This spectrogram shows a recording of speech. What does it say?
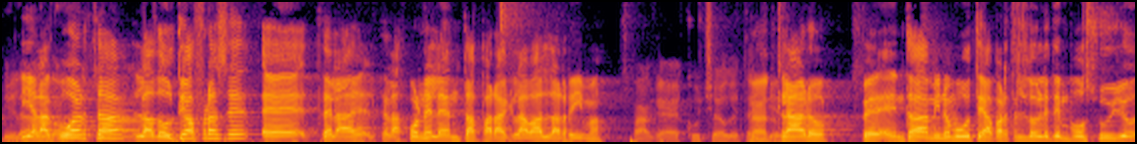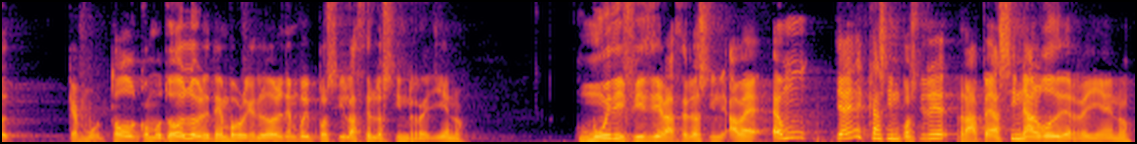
Y y, las a la cuarta, últimas- las dos últimas frases eh, te, la- te las pone lentas para clavar la rima. Para que escuche lo que está Claro. diciendo. Claro, pero entonces a mí no me gusta. Y aparte el doble tempo suyo, que es todo, como todo el doble tempo, porque el doble tempo es imposible hacerlo sin relleno. Muy difícil hacerlo sin. A ver, es un- ya es casi imposible rapear sin algo de relleno.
